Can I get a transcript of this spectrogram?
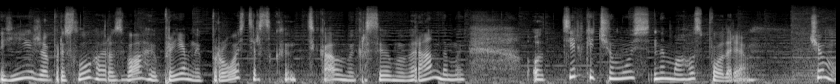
їжа, прислуга, розваги, приємний простір з цікавими, красивими верандами. От тільки чомусь нема господаря. Чому?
